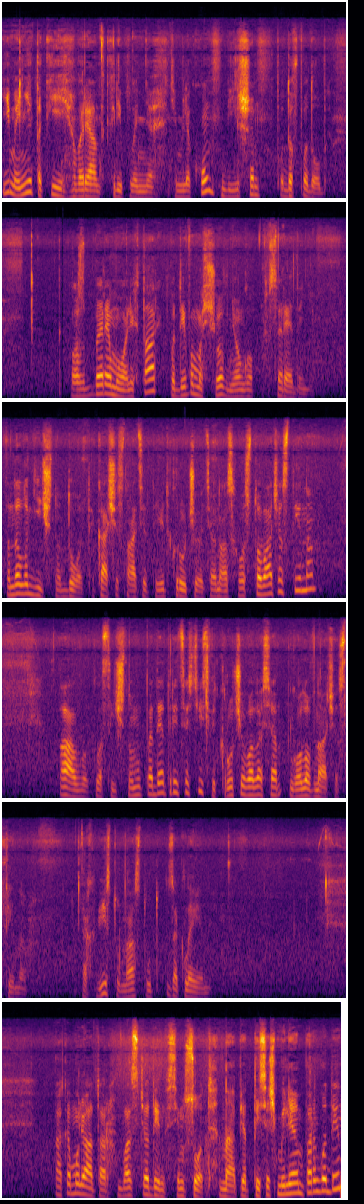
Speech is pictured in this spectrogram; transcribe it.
І мені такий варіант кріплення тімляку більше до вподоби. Розберемо ліхтарик, подивимося, що в нього всередині. Аналогічно до ТК-16 відкручується у нас хвостова частина, а в класичному ПД-36 відкручувалася головна частина. А хвіст у нас тут заклеєний. Акумулятор 21700 на 5000 мАч.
